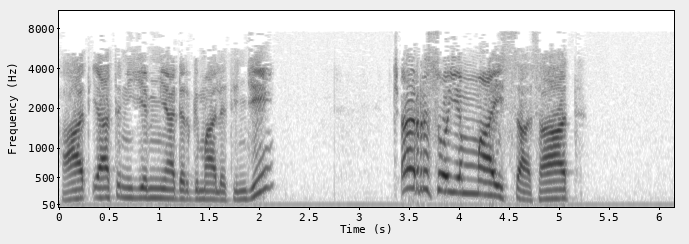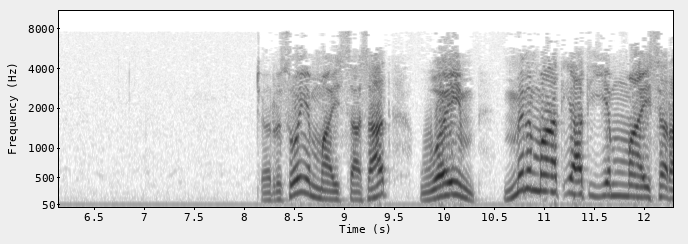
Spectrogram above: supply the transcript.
ኀጢአትን የሚያደርግ ማለት እንጂ ጨርሶ የማይሳሳት ጨርሶ የማይሳሳት ወይም ምንም ኀጢአት የማይሠራ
